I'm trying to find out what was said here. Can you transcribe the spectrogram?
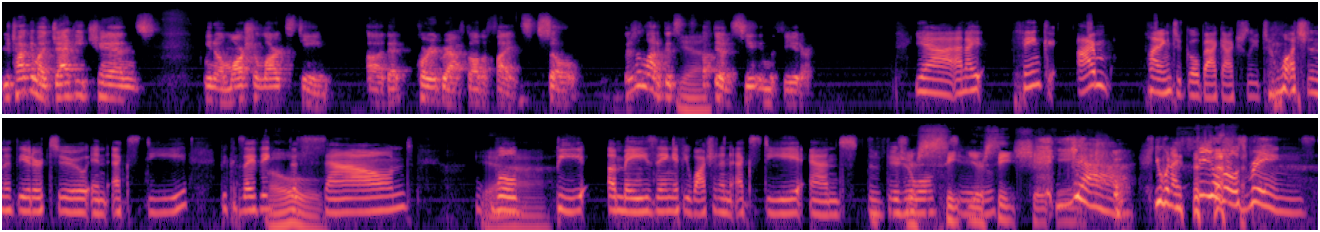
you're talking about Jackie Chan's, you know, martial arts team uh, that choreographed all the fights. So there's a lot of good Yeah. stuff there to see in the theater. Yeah, and I think I'm planning to go back actually to watch it in the theater too in XD because I think the Oh. sound yeah. will be amazing if you watch it in XD and the visuals. your seat, too. your seat shaking. Yeah, you when I feel those rings,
